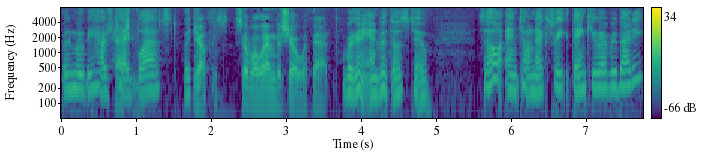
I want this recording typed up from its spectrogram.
for the movie Hashtag Hasht- Blast, which Yep. was. So we'll end the show with that. We're going to end with those two. So until next week, thank you, everybody.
